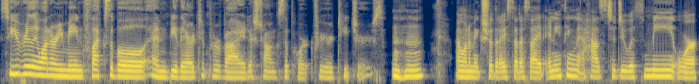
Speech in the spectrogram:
So you really want to remain flexible and be there to provide a strong support for your teachers. Mm-hmm. I want to make sure that I set aside anything that has to do with me or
